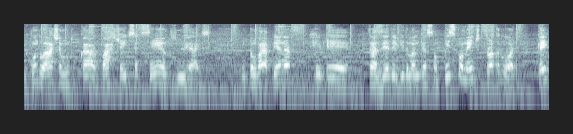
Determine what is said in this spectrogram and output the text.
E quando acha é muito caro, parte aí de 700 mil reais. Então vale a pena é, trazer a devida manutenção, principalmente troca do óleo, ok?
